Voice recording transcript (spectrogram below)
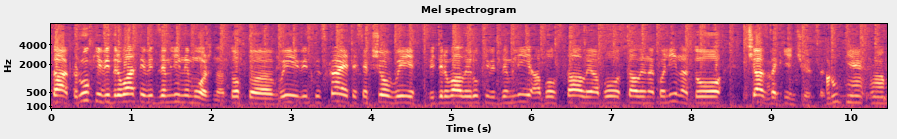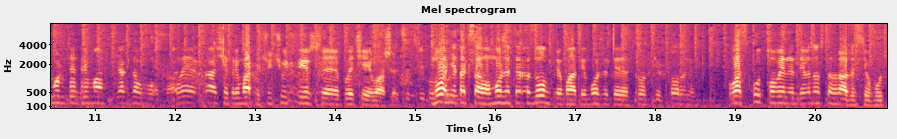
Так, руки відривати від землі не можна. Тобто ви відпускаєтесь, якщо ви відривали руки від землі або встали, або встали на коліна, то час закінчується. Руки е, можете тримати як завгодно, але краще тримати чуть-чуть ширше плечей ваших. Ноги так само можете разом тримати, можете трошки в сторони. У вас кут повинен 90 градусів бути.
